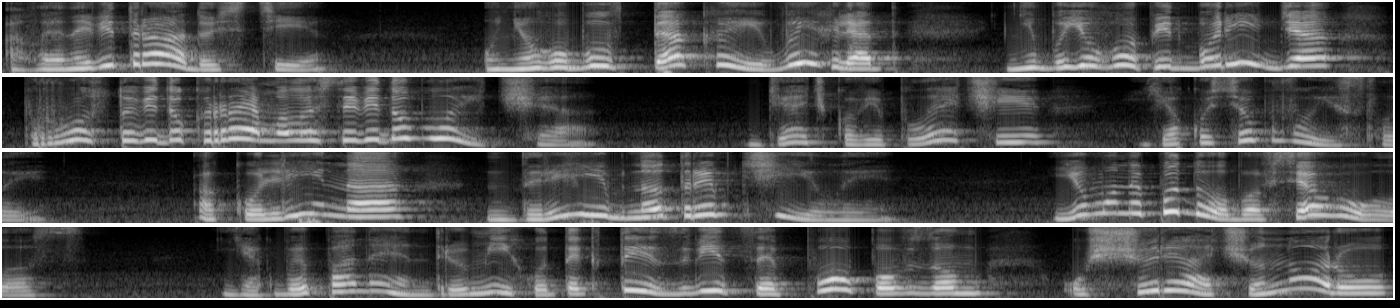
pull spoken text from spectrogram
але не від радості. У нього був такий вигляд, ніби його підборіддя просто відокремилося від обличчя. Дядькові плечі якось обвисли, а коліна дрібно тремтіли. Йому не подобався голос. Якби пан Ендрю міг утекти звідси поповзом у щурячу нору,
